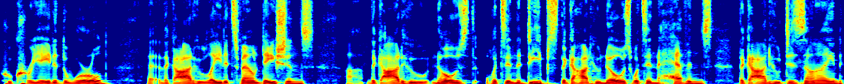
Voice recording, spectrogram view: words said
who created the world the God who laid its foundations, uh, the God who knows what's in the deeps, the God who knows what's in the heavens, the God who designed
